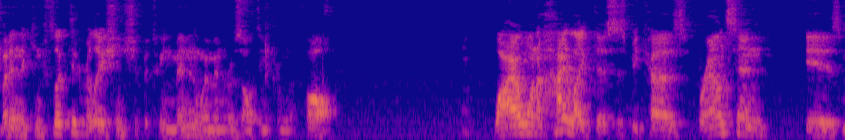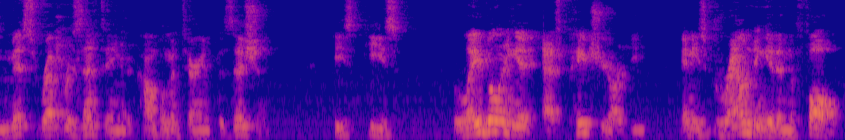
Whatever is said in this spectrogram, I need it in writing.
but in the conflicted relationship between men and women resulting from the fall. Why I want to highlight this is because Brownson is misrepresenting the complementarian position. He's, he's labeling it as patriarchy and he's grounding it in the fall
